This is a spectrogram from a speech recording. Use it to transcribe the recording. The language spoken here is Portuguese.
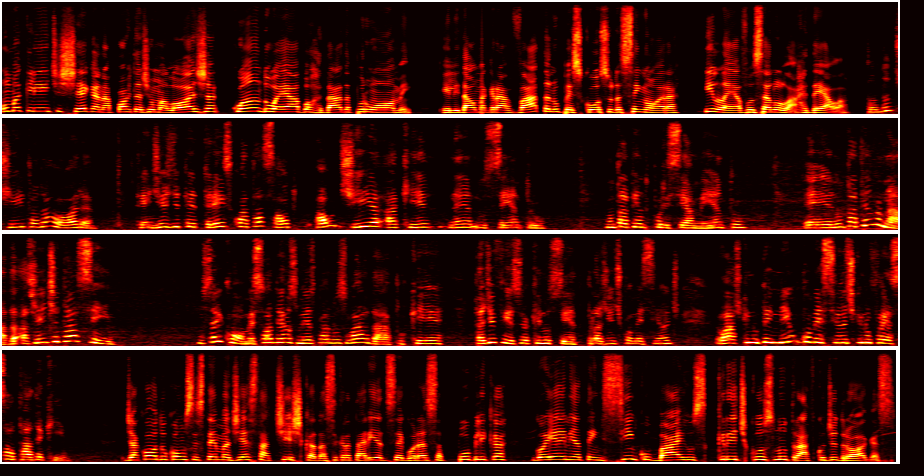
Uma cliente chega na porta de uma loja quando é abordada por um homem. Ele dá uma gravata no pescoço da senhora e leva o celular dela. Todo dia toda hora. Tem dias de ter três, quatro assaltos ao dia aqui né, no centro. Não está tendo policiamento, é, não está tendo nada. A gente está assim, não sei como, é só Deus mesmo para nos guardar, porque tá difícil aqui no centro. Para a gente comerciante, eu acho que não tem nenhum comerciante que não foi assaltado aqui. De acordo com o sistema de estatística da Secretaria de Segurança Pública, Goiânia tem cinco bairros críticos no tráfico de drogas.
